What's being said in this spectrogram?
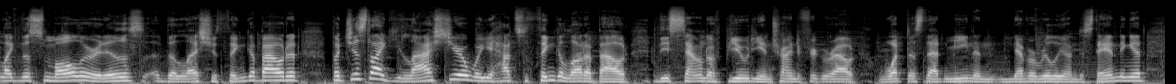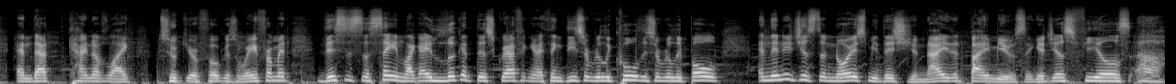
like the smaller it is, the less you think about it. But just like last year where you had to think a lot about the sound of beauty and trying to figure out what does that mean and never really understanding it. And that kind of like took your focus away from it. This is the same. Like I look at this graphic and I think these are really cool. These are really bold. And then it just annoys me this united by music. It just feels, uh,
